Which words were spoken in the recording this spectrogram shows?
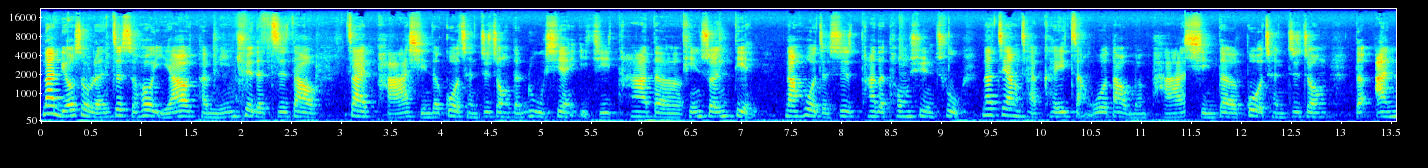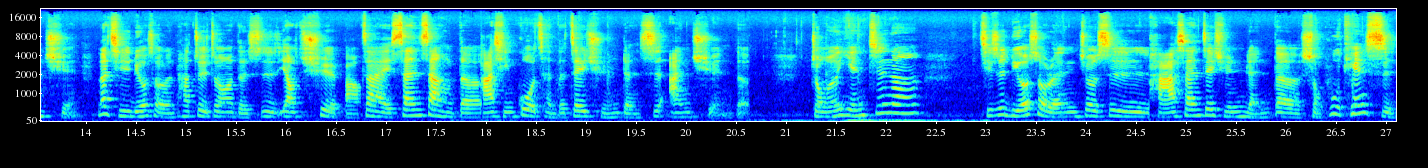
那留守人这时候也要很明确的知道。在爬行的过程之中的路线以及它的停损点，那或者是它的通讯处，那这样才可以掌握到我们爬行的过程之中的安全。那其实留守人他最重要的是要确保在山上的爬行过程的这一群人是安全的。总而言之呢，其实留守人就是爬山这群人的守护天使，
